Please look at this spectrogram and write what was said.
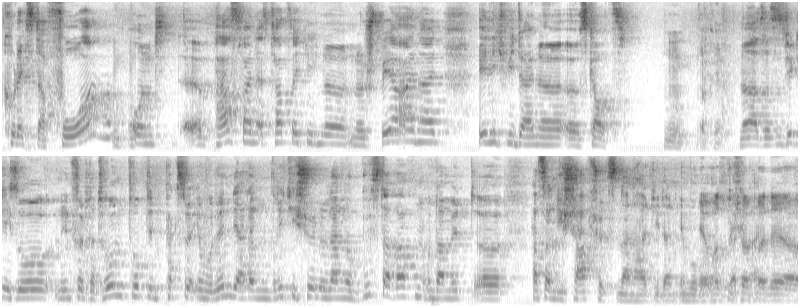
Kodex davor. und äh, Pathfinder ist tatsächlich eine, eine Speereinheit, ähnlich wie deine äh, Scouts. Hm, okay. Ne, also es ist wirklich so ein Infiltratorentrupp, den packst du da irgendwo hin, der hat dann richtig schöne lange Boosterwaffen und damit äh, hast dann die Scharfschützen dann halt, die dann irgendwo Ja, was mich halt bei der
